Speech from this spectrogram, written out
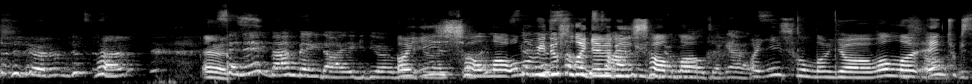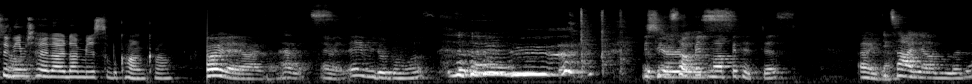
düşünüyorum lütfen. Evet. Sene ben Beyda'ya gidiyorum Ay arkadaşlar. inşallah. Onun Sene videosu da gelir inşallah. Olacak, evet. Ay inşallah ya. Vallahi İnşallah, en çok istediğim inşallah. şeylerden birisi bu kanka. Öyle yani. Evet. Evet ev vlogumuz. Biz şimdi Yapıyoruz. sohbet muhabbet edeceğiz. Öyle. İtalyanlıları.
